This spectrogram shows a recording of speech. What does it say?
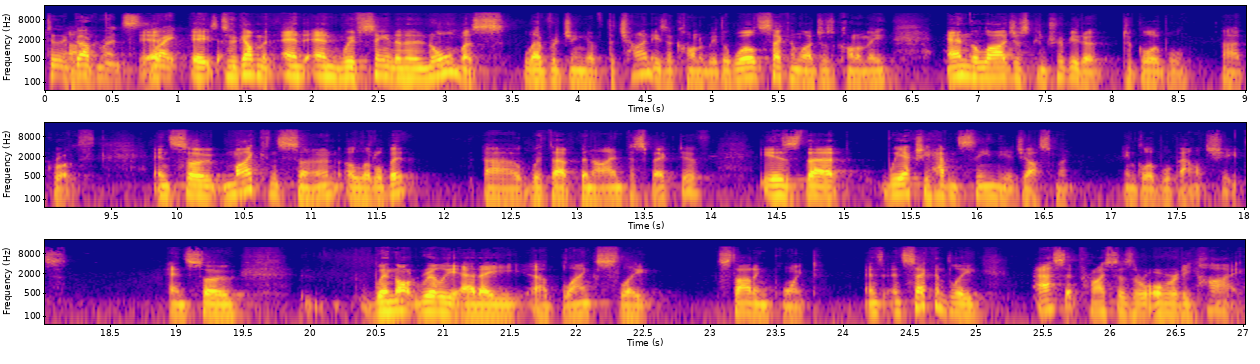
To the um, governments, right. to the government. And, and we've seen an enormous leveraging of the Chinese economy, the world's second largest economy, and the largest contributor to global uh, growth. And so, my concern a little bit uh, with that benign perspective is that we actually haven't seen the adjustment in global balance sheets. And so, we're not really at a, a blank slate starting point. And, and, secondly, asset prices are already high.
